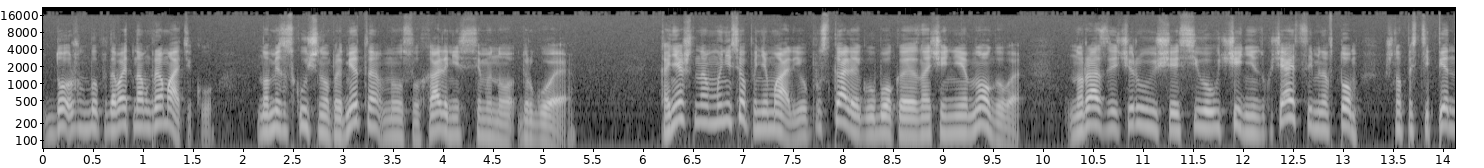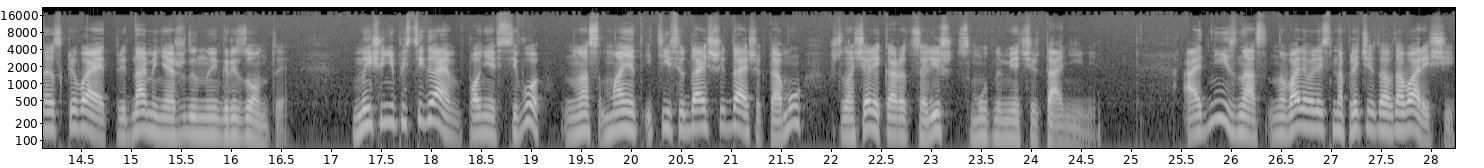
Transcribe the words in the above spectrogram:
должен был преподавать нам грамматику, но вместо скучного предмета мы услыхали не совсем ино другое. Конечно, мы не все понимали и упускали глубокое значение многого, но разве чарующая сила учения не заключается именно в том, что постепенно раскрывает перед нами неожиданные горизонты? Мы еще не постигаем вполне всего, но нас манит идти все дальше и дальше к тому, что вначале кажется лишь смутными очертаниями. Одни из нас наваливались на плечи товарищей,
